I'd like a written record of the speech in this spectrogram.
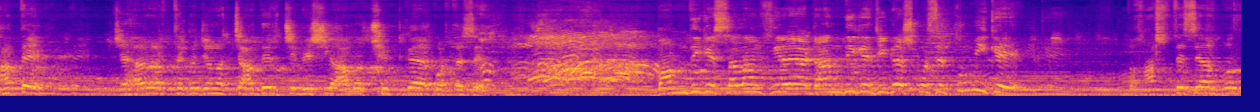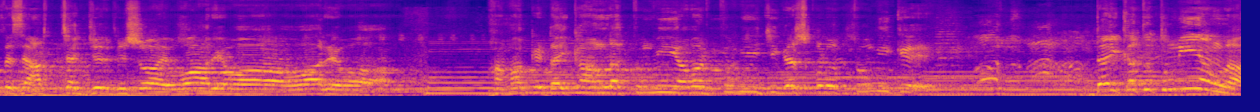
হাতে, চেহারার থেকে যেন চাঁদের চেয়ে বেশি আলো ছিটকায় করতেছে বাম দিকে সালাম ফিরে ডান দিকে জিজ্ঞাসা করছে, তুমি কে? তো হাসতেছে আর বলতেছে, আশ্চর্যের বিষয়, ওয়ারে ওয়া ওয়া আমাকে ডাইকা আনলা, তুমি আবার তুমি জিজ্ঞাসা করো, তুমি কে? ডাইকা তো তুমি আনলা।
